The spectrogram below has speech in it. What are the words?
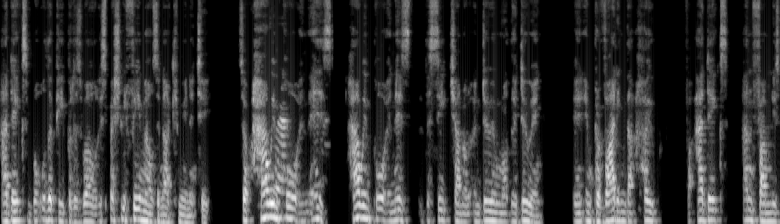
addicts, but other people as well, especially females in our community. So, how yeah. important is how important is the Sikh channel and doing what they're doing in, in providing that hope for addicts and families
